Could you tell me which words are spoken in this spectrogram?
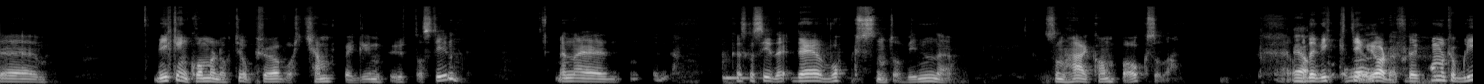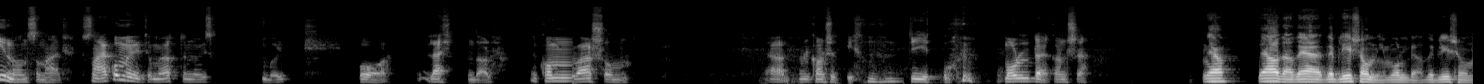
det Viking kommer nok til å prøve å kjempe Glimt ut av stilen. Men eh, hva skal jeg si, det, det er voksent å vinne sånne her kamper også, da. Og Ja. det er viktig å gjøre det, for det kommer til å bli noen sånne her. Sånne her kommer vi til å møte når vi skal på Lerkendal. Det kommer til å være sånn ja, det blir kanskje de, de to. Molde, kanskje. Ja. Ja da, det, det, blir sånn i Molde og det blir sånn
